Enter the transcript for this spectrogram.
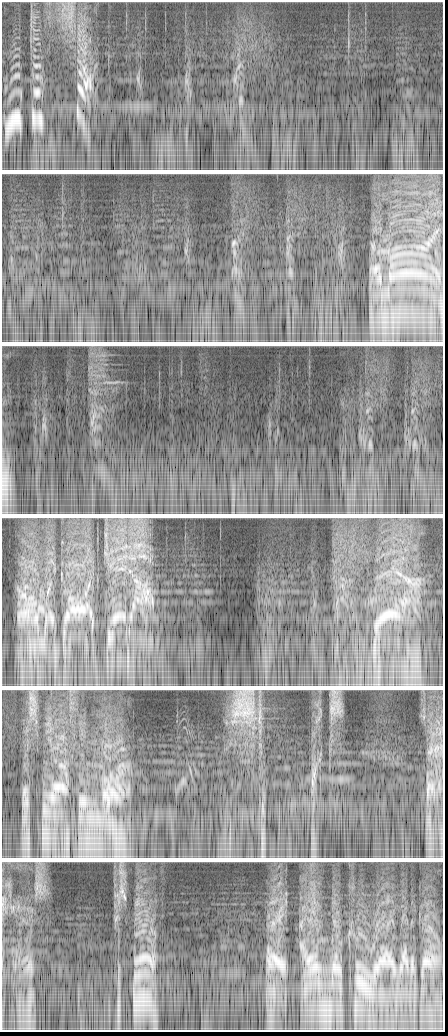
What the fuck? Come on! Oh my god, get up! Yeah, piss me off even more. Stupid fucks. Sorry guys. Piss me off. Alright, I have no clue where I gotta go.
